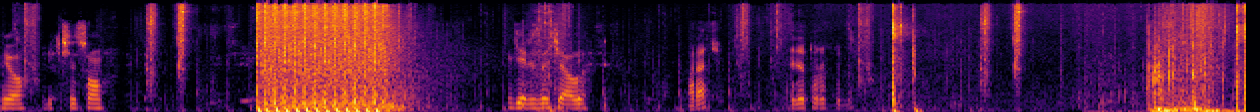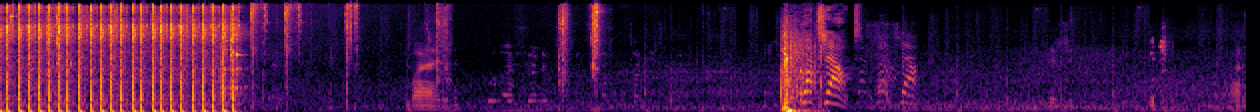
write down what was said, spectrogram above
Yo, bir kişi son. Gerizekalı. Araç. Predator sürdü. Bayağı iyiydi. Watch out! Gelecek. Galiba.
